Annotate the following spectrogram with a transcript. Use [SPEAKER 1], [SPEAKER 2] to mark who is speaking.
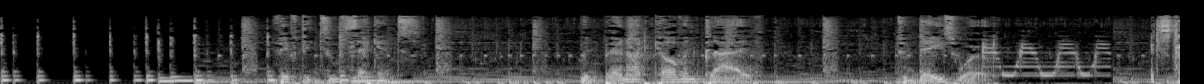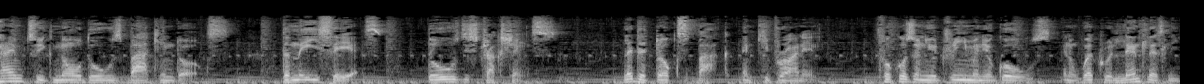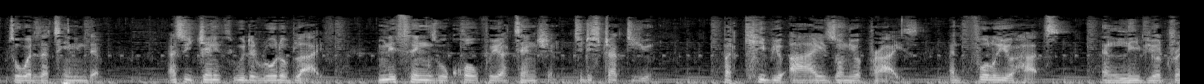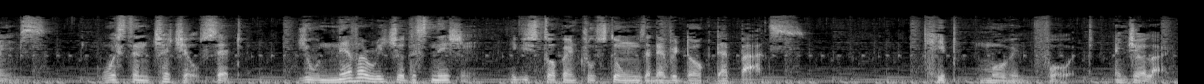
[SPEAKER 1] 52 seconds with Bernard Calvin Clive. Today's word.
[SPEAKER 2] It's time to ignore those barking dogs, the naysayers, those distractions. Let the dogs bark and keep running. Focus on your dream and your goals and work relentlessly towards attaining them. As you journey through the road of life, many things will call for your attention to distract you. But keep your eyes on your prize and follow your heart and live your dreams. Winston Churchill said, You will never reach your destination if you stop and throw stones at every dog that barks. Keep moving forward. Enjoy life.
